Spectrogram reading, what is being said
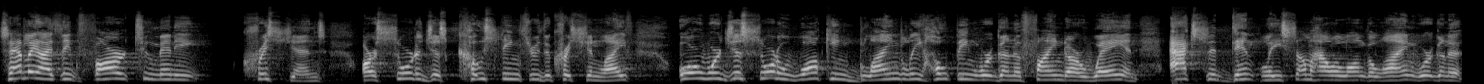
Sadly, I think far too many Christians are sort of just coasting through the Christian life, or we're just sort of walking blindly, hoping we're going to find our way, and accidentally, somehow along the line, we're going to,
